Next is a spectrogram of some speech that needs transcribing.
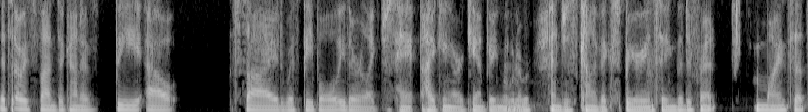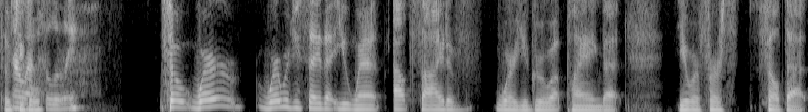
it's always fun to kind of be outside with people either like just ha- hiking or camping or mm-hmm. whatever and just kind of experiencing the different mindsets of oh, people. absolutely. So where where would you say that you went outside of where you grew up playing that you were first felt that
